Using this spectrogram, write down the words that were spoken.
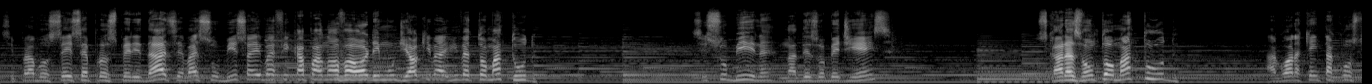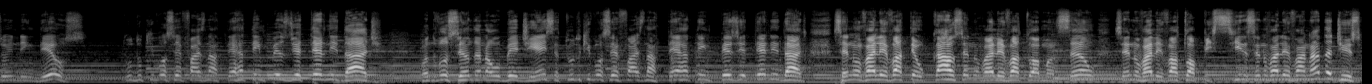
Se para você isso é prosperidade, você vai subir, isso aí vai ficar para a nova ordem mundial que vai vir, vai tomar tudo. Se subir, né, na desobediência, os caras vão tomar tudo. Agora, quem está construindo em Deus, tudo que você faz na terra tem peso de eternidade. Quando você anda na obediência, tudo que você faz na terra tem peso de eternidade. Você não vai levar teu carro, você não vai levar tua mansão, você não vai levar tua piscina, você não vai levar nada disso.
